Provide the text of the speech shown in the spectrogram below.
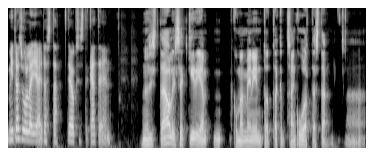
Mitä sulle jäi tästä teoksesta käteen? No siis tämä oli se kirja, kun mä menin, totta, sain kuulla tästä äh,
